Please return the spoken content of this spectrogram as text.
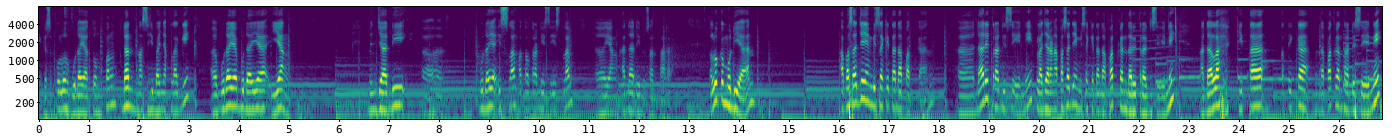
Yang kesepuluh budaya tumpeng dan masih banyak lagi Eh, budaya-budaya yang menjadi uh, budaya Islam atau tradisi Islam uh, yang ada di Nusantara. Lalu kemudian apa saja yang bisa kita dapatkan uh, dari tradisi ini? Pelajaran apa saja yang bisa kita dapatkan dari tradisi ini adalah kita ketika mendapatkan tradisi ini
